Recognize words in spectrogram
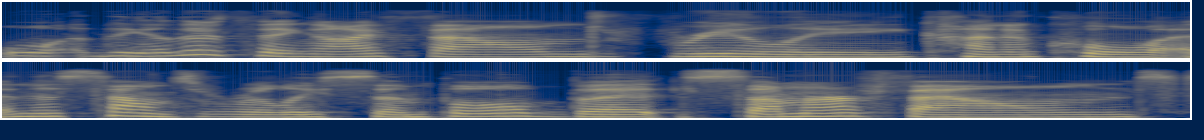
Well, the other thing I found really kind of cool, and this sounds really simple, but Summer found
